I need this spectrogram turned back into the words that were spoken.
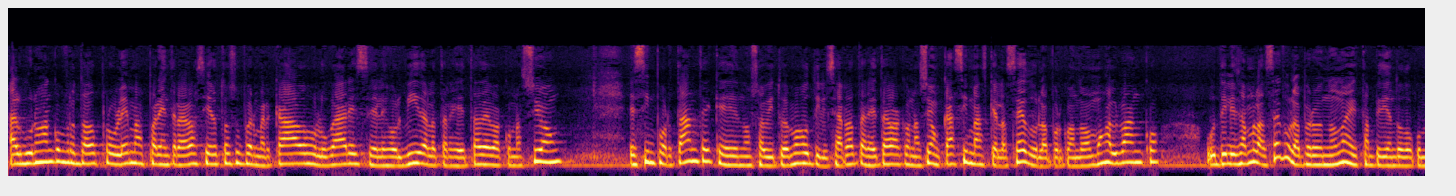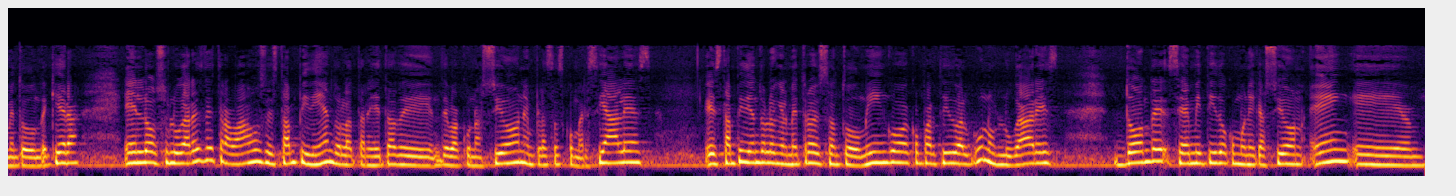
algunos han confrontado problemas para entrar a ciertos supermercados o lugares, se les olvida la tarjeta de vacunación. Es importante que nos habituemos a utilizar la tarjeta de vacunación, casi más que la cédula, porque cuando vamos al banco utilizamos la cédula, pero no nos están pidiendo documentos donde quiera. En los lugares de trabajo se están pidiendo la tarjeta de, vacunación, en plazas comerciales, están pidiéndolo en el metro de Santo Domingo, he compartido algunos lugares donde se ha emitido comunicación en, eh,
